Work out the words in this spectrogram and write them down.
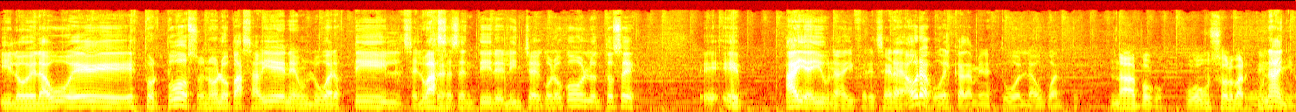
Y lo de la U es, es tortuoso, no lo pasa bien, es un lugar hostil, se lo hace Sí. sentir el hincha de Colo Colo. Entonces, eh, eh, hay ahí una diferencia. grande. Ahora Cuelca también estuvo en la U, ¿cuánto? Nada, poco. Jugó un solo partido. Un año.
